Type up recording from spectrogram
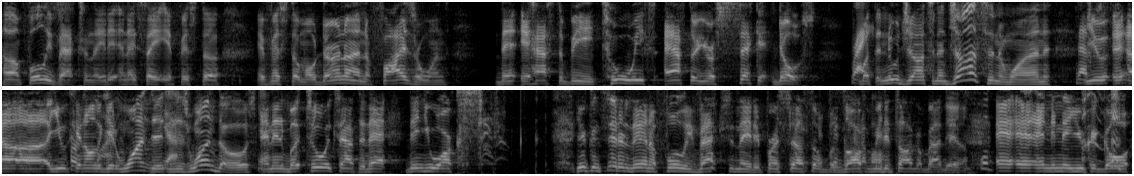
uh, fully vaccinated, and they say if it's the if it's the Moderna and the Pfizer one, then it has to be two weeks after your second dose. Right. But the new Johnson and Johnson one, That's you uh, you can first only get one. one, Yeah. just one dose, and then but two weeks after that, then you are considered. You're considered then a fully vaccinated person. That's so It's bizarre for me to talk about Yeah. this. and, and, and then you could go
